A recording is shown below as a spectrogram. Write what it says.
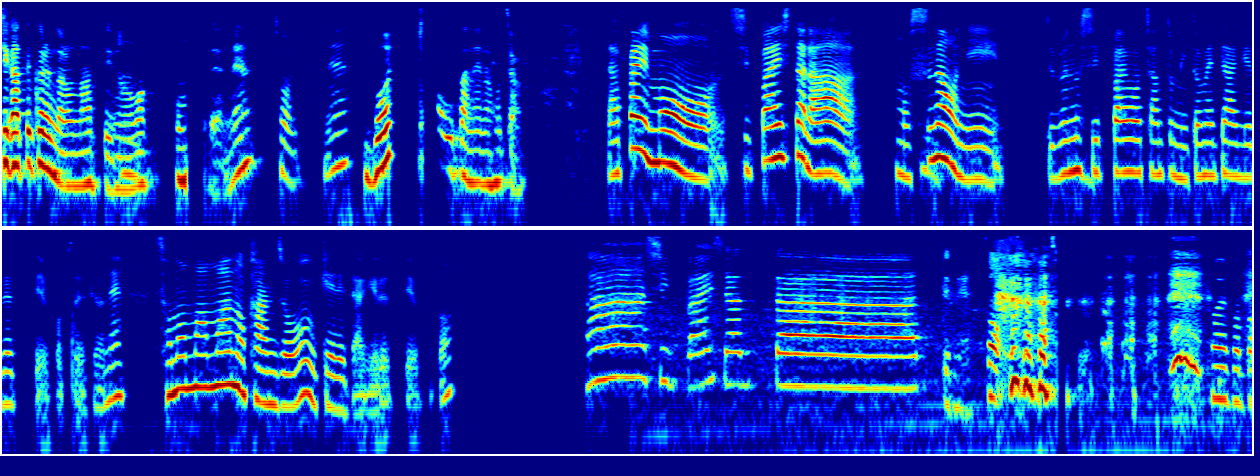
違ってくるんだろうなっていうのはわ思うんだよね。そうですね。どうしたらいいかね、なほちゃん。やっぱりもう、失敗したら、もう素直に自分の失敗をちゃんと認めてあげるっていうことですよね。そのままの感情を受け入れてあげるっていうこと。あー、失敗しちゃったーってね。そう。そういうこと。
